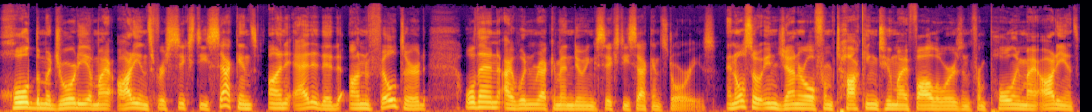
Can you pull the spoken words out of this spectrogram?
hold the majority of my audience for 60 seconds unedited, unfiltered, well then I wouldn't recommend doing 60 second stories. And also in general from talking to my followers and from polling my audience,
